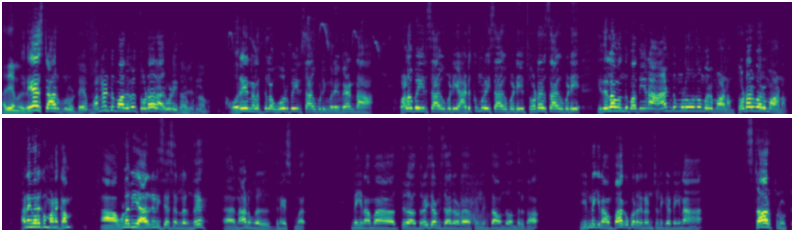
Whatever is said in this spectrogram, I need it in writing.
அதே மாதிரி இதே ஸ்டார் ஃப்ரூட் பன்னெண்டு மாதங்கள் தொடர் அறுவடை தரக்கூடிய ஆமா. ஒரே நிலத்துல ஓர் பயிர் சாகுபடி முறை வேண்டாம். பல பயிர் சாகுபடி அடுக்குமுறை சாகுபடி தொடர் சாகுபடி இதெல்லாம் வந்து பார்த்தீங்கன்னா ஆண்டு முழுவதும் வருமானம் தொடர் வருமானம். அனைவருக்கும் வணக்கம். ஆஹ் உளவிய ஆர்கனைசேஷன்ல இருந்து ஆஹ் நான் உங்கள் தினேஷ்குமார். இன்னைக்கு நாம திரு துரைசாமி சாரோட ஃபீல்டுக்கு தான் வந்து வந்திருக்கோம். இன்னைக்கு நாம பார்க்க போறது என்னன்னு சொல்லி கேட்டிங்கன்னா ஸ்டார் ஃப்ரூட்.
